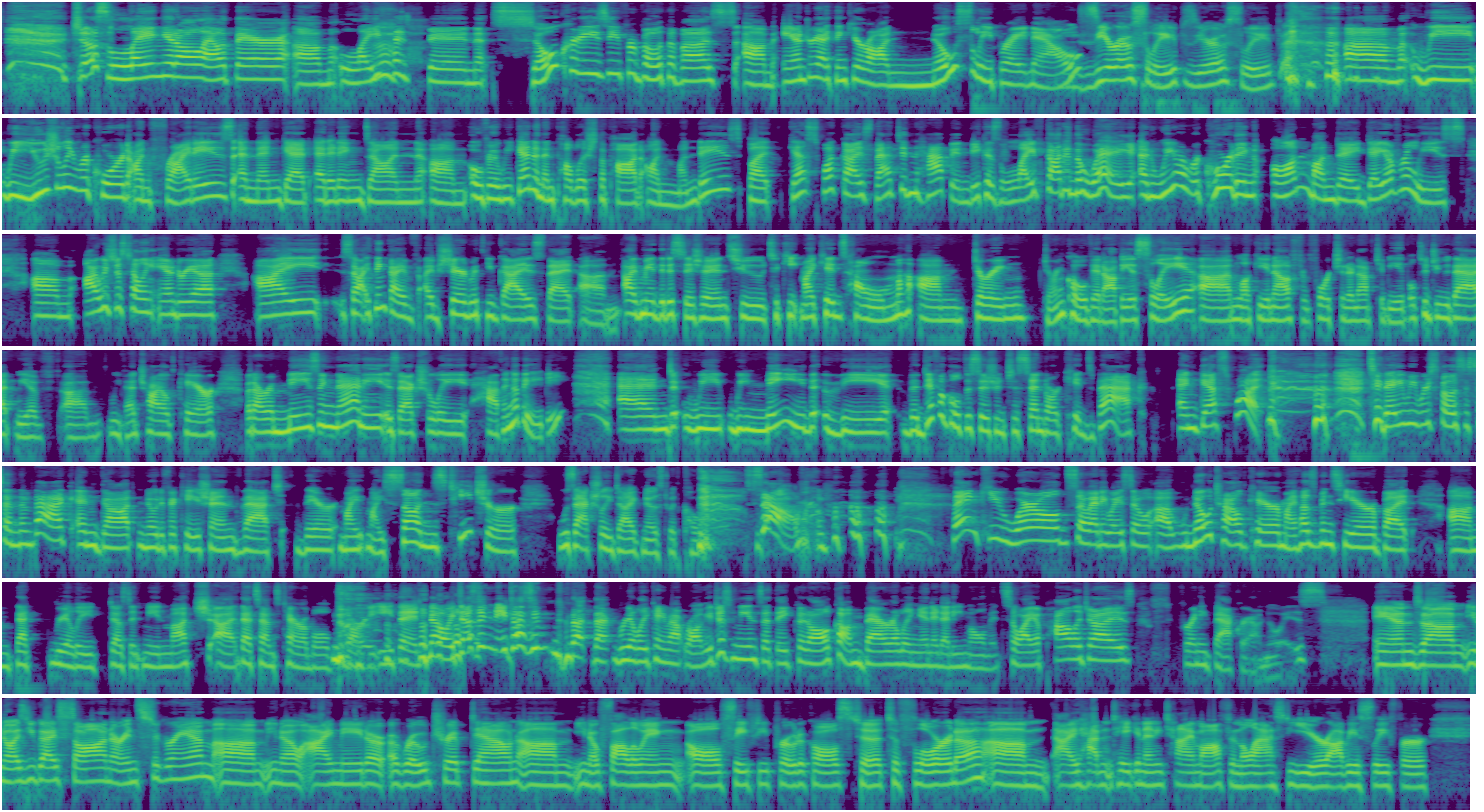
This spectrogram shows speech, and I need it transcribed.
Just laying it all out there. Um, life has been so crazy for both of us. Um, Andrea, I think you're on no sleep right now. Zero sleep, zero sleep. um, we we usually record on Fridays and then get editing done um, over the weekend and then publish the pod on Mondays. But guess what, guys? That didn't happen because life got in the way, and we are recording on Monday, day of release. Um, I was just telling Andrea, I so I think I've I've shared with you guys that um, I've made the decision to to keep my kids home um, during during COVID. Obviously, uh, I'm lucky enough and fortunate enough to be able to do that. We have um, we've had childcare, but our amazing nanny is actually having a baby, and we we made the the difficult decision to send our kids back and guess what? Today we were supposed to send them back and got notification that their my my son's teacher was actually diagnosed with COVID. so thank you, world. So anyway, so uh, no childcare. My husband's here, but um, that really doesn't mean much. Uh, that sounds terrible. Sorry, Ethan. No, it doesn't. It doesn't. That that really came out wrong. It just means that they could all come barreling in at any moment. So I apologize for any background noise. And, um, you know, as you guys saw on our Instagram, um, you know, I made a, a road trip down, um, you know, following all safety protocols to, to Florida. Um, I hadn't taken any time off in the last year, obviously, for,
